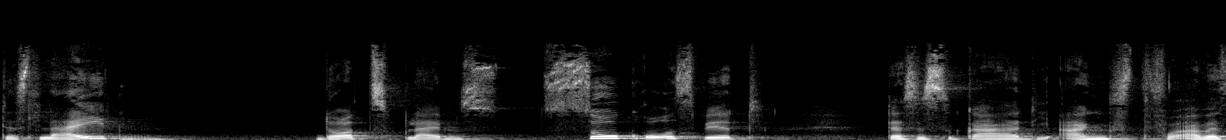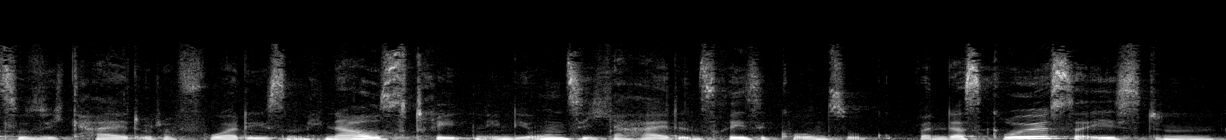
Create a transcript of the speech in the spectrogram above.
das Leiden, dort zu bleiben, so groß wird, dass es sogar die Angst vor Arbeitslosigkeit oder vor diesem Hinaustreten in die Unsicherheit, ins Risiko und so, wenn das größer ist, dann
